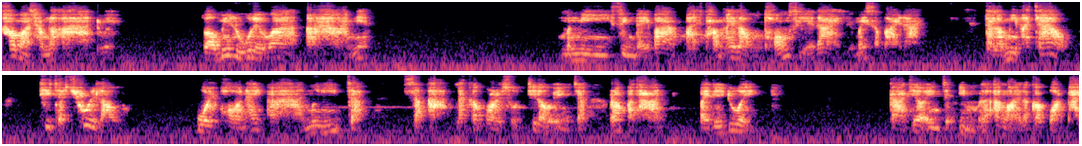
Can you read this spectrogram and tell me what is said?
เข้ามาชำระอาหารด้วย เราไม่รู้เลยว่าอาหารเนี่ย มันมีสิ่งใดบ้างอาจจะทำให้เราท้องเสียได้หรือไม่สบายได้ แต่เรามีพระเจ้าที่จะช่วยเราอวยพรให้อาหารมื้อนี้จะสะอาดและก็บริสุทธิ์ที่เราเองจะรับประทานไปได้ด้วย การที่เราเองจะอิ่มและอร่อยแล้วก็ปลอดภัย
